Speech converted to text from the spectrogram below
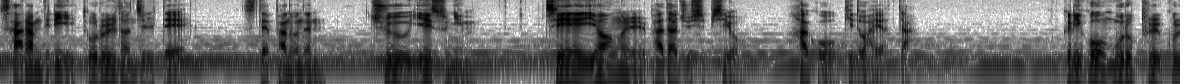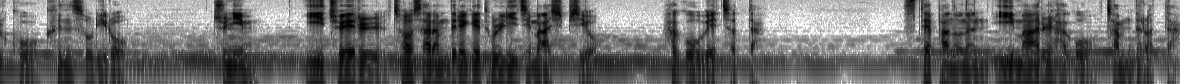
사람들이 돌을 던질 때 스테파노는 주 예수님, 제 영을 받아 주십시오 하고 기도하였다. 그리고 무릎을 꿇고 큰 소리로 주님, 이 죄를 저 사람들에게 돌리지 마십시오 하고 외쳤다. 스테파노는 이 말을 하고 잠들었다.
